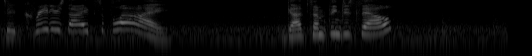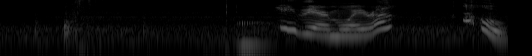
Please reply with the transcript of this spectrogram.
to Craterside Supply. Got something to sell? Hey there, Moira. Oh,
